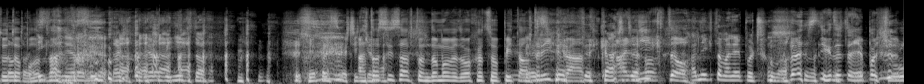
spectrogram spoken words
túto to nikto nerobí, tak to nerobí nikto. A to ma. si sa v tom domove dôchodcov pýtal trikrát. A nikto. A nikto ma nepočúval. Presne, nikto ťa nepočul.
